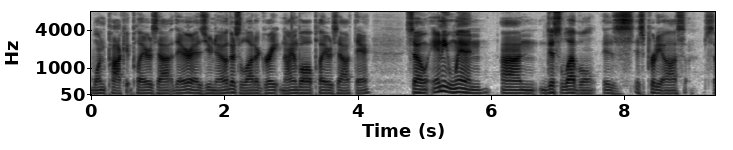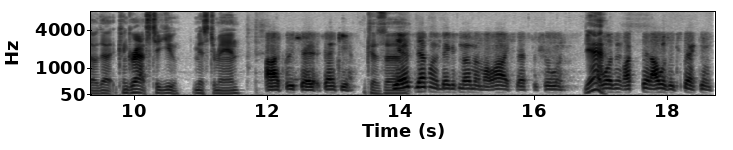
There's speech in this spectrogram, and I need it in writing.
one pocket players out there. As you know, there's a lot of great nine ball players out there. So any win on this level is is pretty awesome. So that congrats to you, Mister Man, I appreciate it. Thank you. because uh, yeah, it's definitely the biggest moment of my life. That's for sure. Yeah, I yeah, wasn't like I said. I was expecting.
